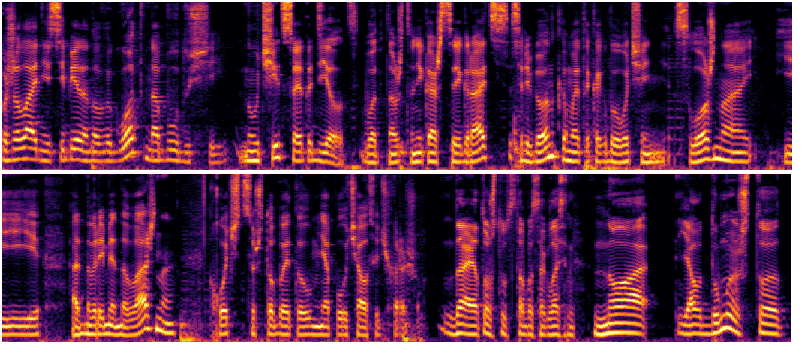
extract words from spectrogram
пожелание себе на Новый год, на будущий, научиться это делать. Вот, потому что, мне кажется, играть с ребенком это как бы очень сложно и одновременно важно. Хочется, чтобы это у меня получалось очень хорошо. Да, я тоже тут с тобой согласен. Но я вот думаю, что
